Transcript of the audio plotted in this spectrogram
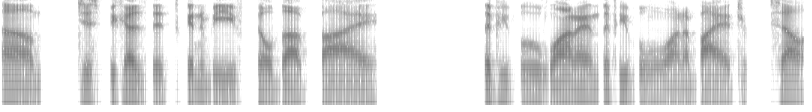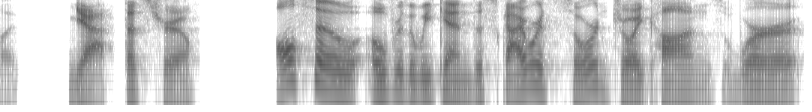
um, just because it's gonna be filled up by the people who want it and the people who want to buy it to sell it. Yeah, that's true. Also, over the weekend, the Skyward Sword Joy Cons were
